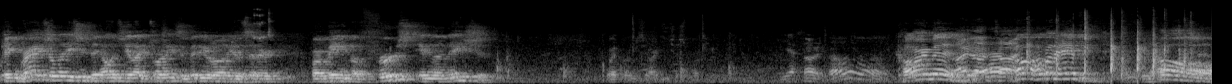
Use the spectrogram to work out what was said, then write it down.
Congratulations to LG Electronics and Video and Audio Center for being the first in the nation. Wait, I'm sorry. Oh. Carmen. Right on time. Oh, how about a hand? Oh,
